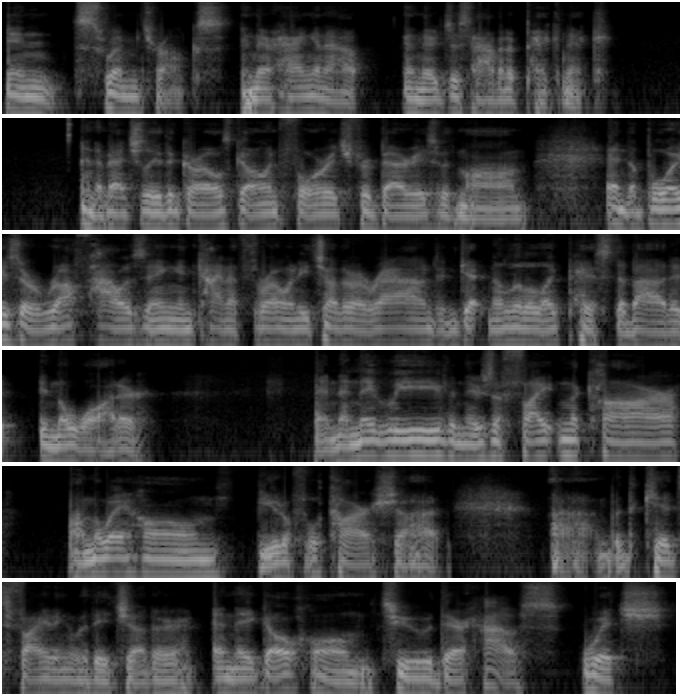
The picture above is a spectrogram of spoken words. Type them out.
in swim trunks and they're hanging out and they're just having a picnic. And eventually the girls go and forage for berries with mom. And the boys are roughhousing and kind of throwing each other around and getting a little like pissed about it in the water. And then they leave and there's a fight in the car on the way home. Beautiful car shot um, with the kids fighting with each other. And they go home to their house, which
